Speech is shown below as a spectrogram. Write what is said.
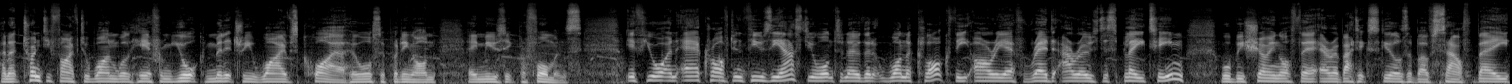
and at 25 to 1 we'll hear from York Military Wives Choir, who are also putting on a music performance. If you're an aircraft enthusiast, you'll want to know that at 1 o'clock the RAF Red Arrows display team will be showing off their aerobatic skills above South Bay,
